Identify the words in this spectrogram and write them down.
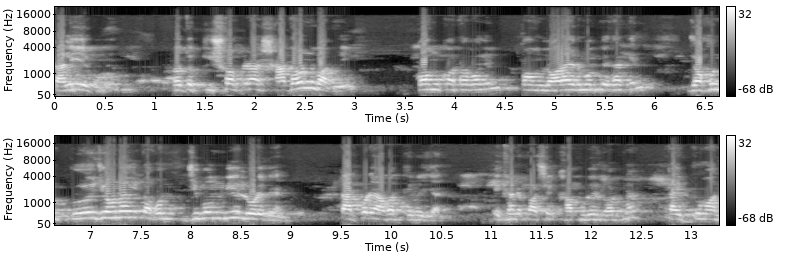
তাহলেই এগোবে হয়তো কৃষকরা সাধারণভাবে কম কথা বলেন, কম লড়াইয়ের মধ্যে থাকেন, যখন প্রয়োজন হয় তখন জীবন দিয়ে লড়ে দেন, তারপরে আবার থেমে যান। এখানে পাশে খাপুরের ঘটনা, তাই প্রমাণ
